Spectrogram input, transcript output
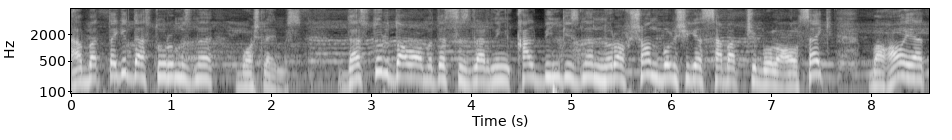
navbatdagi dasturimizni boshlaymiz. Dastur davomida sizlarning qalbingizni nurafshon bo'lishiga sababchi bo'la olsak, bag'oyat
